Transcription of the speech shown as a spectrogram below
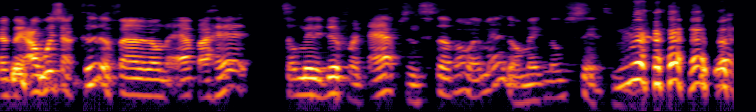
I was like, I wish I could have found it on the app. I had so many different apps and stuff. I'm like, man, it don't make no sense, man.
